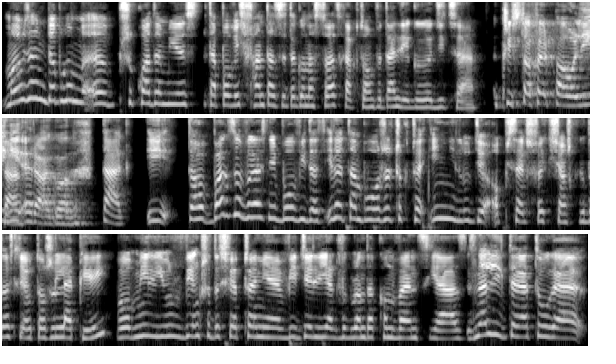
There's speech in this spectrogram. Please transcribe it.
moim zdaniem dobrym e, przykładem jest ta powieść fantazy tego nastolatka, którą wydali jego rodzice. Christopher Paolini, tak. Eragon. Tak. I to bardzo wyraźnie było widać, ile tam było rzeczy, które inni ludzie opisali w swoich książkach, dorośli autorzy lepiej, bo mieli już większe doświadczenie, wiedzieli, jak wygląda konwencja, znali literaturę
